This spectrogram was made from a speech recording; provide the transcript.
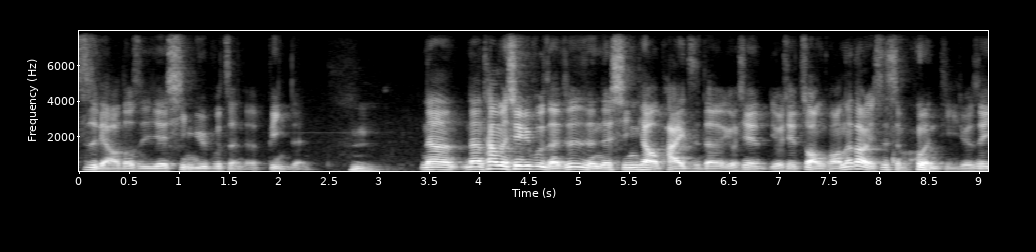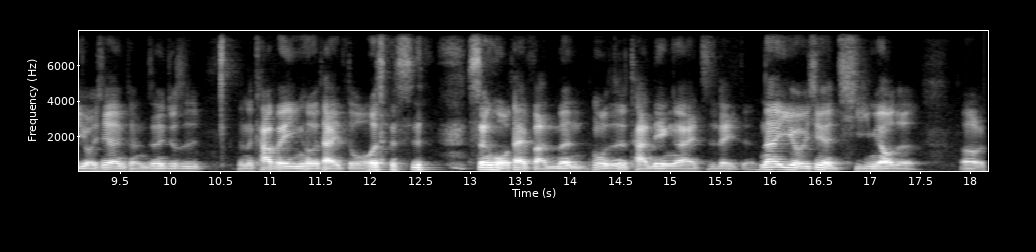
治疗都是一些心律不整的病人，嗯，那那他们心律不整就是人的心跳拍子的有些有些状况，那到底是什么问题？就是有些人可能真的就是可能咖啡因喝太多，或者是生活太烦闷，或者是谈恋爱之类的。那也有一些很奇妙的呃。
